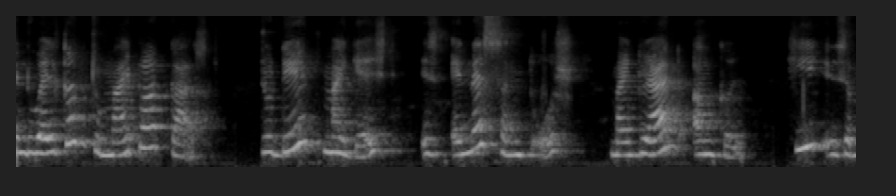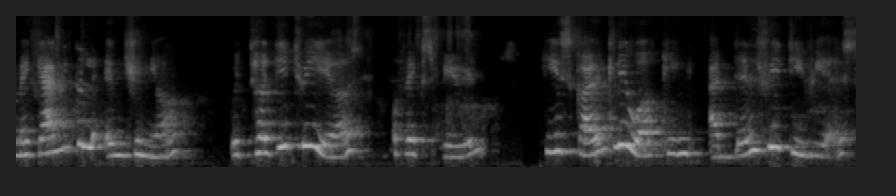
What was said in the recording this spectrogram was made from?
and welcome to my podcast. Today, my guest is N.S. Santosh, my grand uncle. He is a mechanical engineer with 33 years of experience. He is currently working at Delphi TVS,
